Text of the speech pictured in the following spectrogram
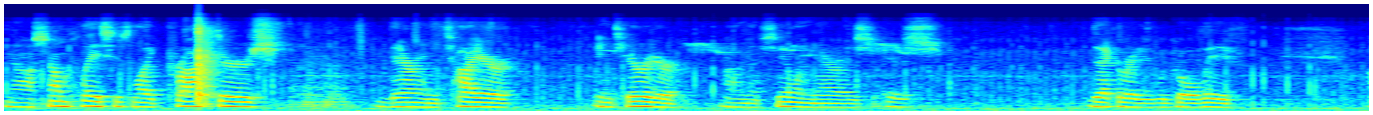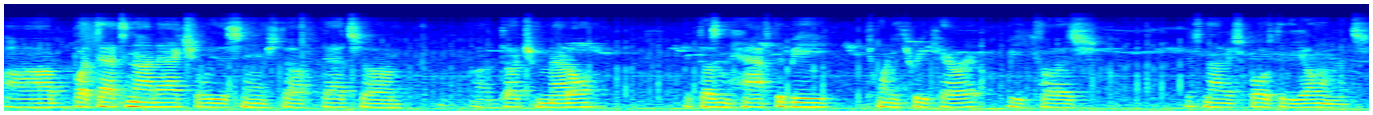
now some places like Proctor's their entire interior on the ceiling there is, is decorated with gold leaf. Uh, but that's not actually the same stuff. That's uh, Dutch metal. It doesn't have to be 23 karat because it's not exposed to the elements.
